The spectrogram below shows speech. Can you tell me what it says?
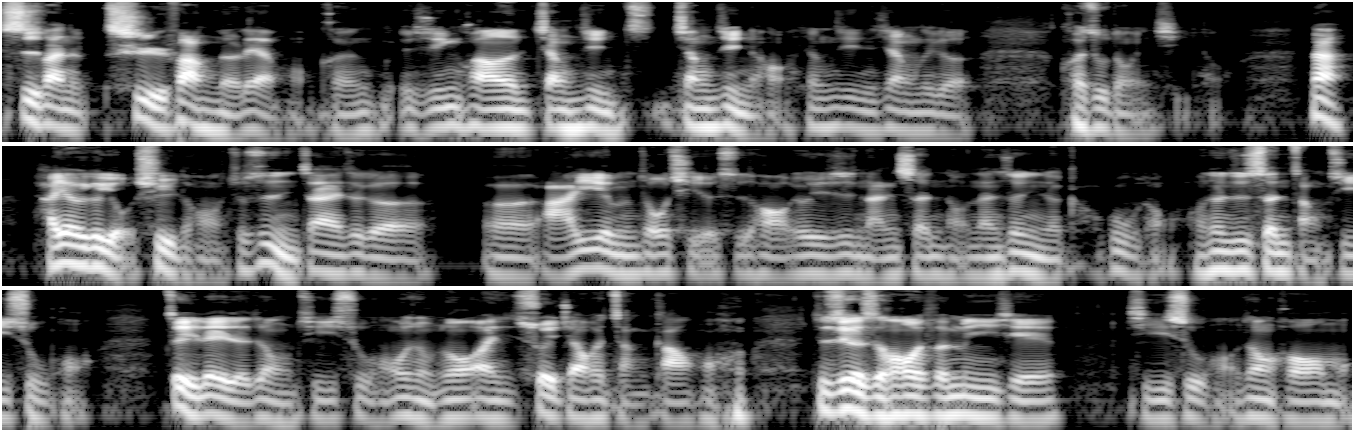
释放的释放的量，吼，可能已经快要将近将近了，哈，将近像这个快速动眼期，吼。那还有一个有趣的，哈，就是你在这个呃 REM 周期的时候，尤其是男生，吼，男生你的睾固酮，甚至生长激素，吼。这一类的这种激素，为什么说哎睡觉会长高？就这个时候会分泌一些激素，这种荷尔蒙。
